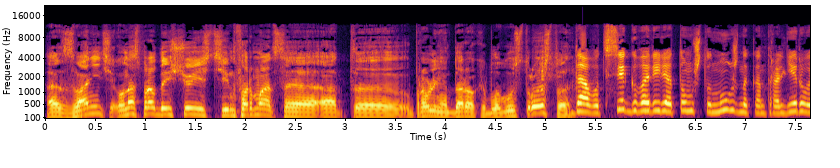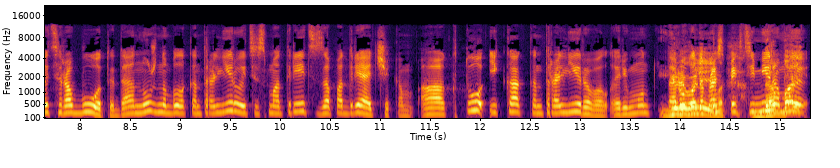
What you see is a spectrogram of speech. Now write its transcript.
э, звонить. У нас, правда, еще есть информация от э, Управления дорог и благоустройства. Да, вот все говорили о том, что нужно контролировать работы, да, нужно было контролировать и смотреть за подрядчиком. А кто и как контролировал ремонт Юлия дороги на проспекте Мира, давай- мы,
